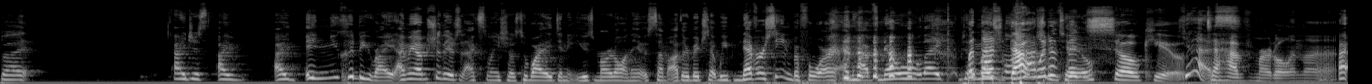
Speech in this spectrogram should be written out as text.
but I just I I and you could be right. I mean, I'm sure there's an explanation as to why they didn't use Myrtle, and it was some other bitch that we've never seen before and have no like But that that would have attachment been so cute Yes. to have Myrtle in the. I,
